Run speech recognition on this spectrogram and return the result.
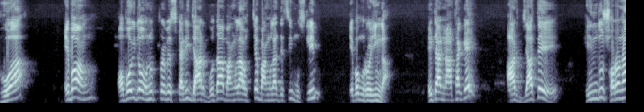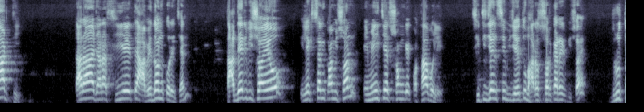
ভুয়া এবং অবৈধ অনুপ্রবেশকারী যার গোদা বাংলা হচ্ছে বাংলাদেশি, মুসলিম এবং রোহিঙ্গা। এটা না থাকে আর যাতে হিন্দু শরণার্থী, তারা যারা সিএ তে আবেদন করেছেন তাদের বিষয়েও ইলেকশন কমিশন এমএইচ এর সঙ্গে কথা বলে। সিটিজেনশিপ যেহেতু ভারত সরকারের বিষয় দ্রুত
